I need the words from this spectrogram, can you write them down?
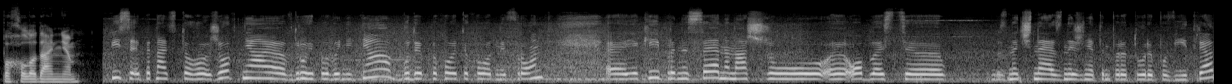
похолодання. Після 15 жовтня, в другій половині дня, буде проходити холодний фронт, який принесе на нашу е, область. е, Значне зниження температури повітря.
